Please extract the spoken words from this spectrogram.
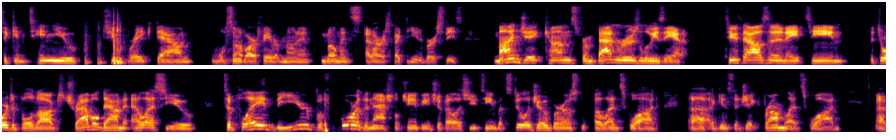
to continue to break down some of our favorite moment, moments at our respective universities. Mine, Jake, comes from Baton Rouge, Louisiana. 2018, the Georgia Bulldogs traveled down to LSU to play the year before the national championship LSU team, but still a Joe Burrow led squad uh, against a Jake Fromm led squad. Uh,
